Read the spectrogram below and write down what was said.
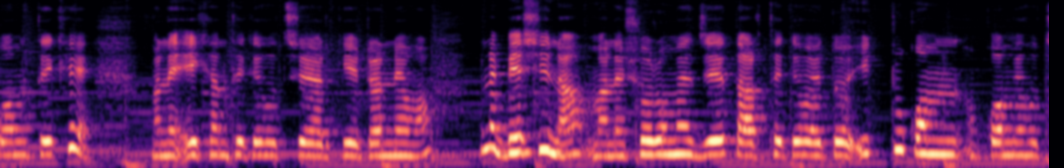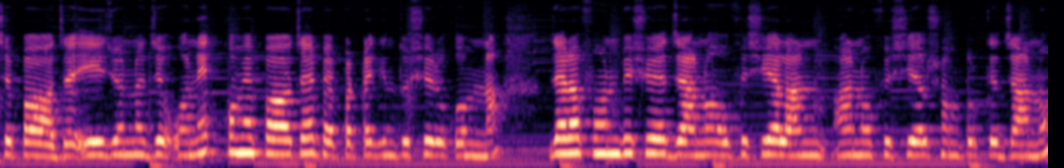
কম দেখে মানে এখান থেকে হচ্ছে আর কি এটা নেওয়া। মানে বেশি না মানে শোরুমে যে তার থেকে হয়তো একটু কম, কমে হচ্ছে পাওয়া যায়। এই জন্য যে অনেক কমে পাওয়া যায়, ব্যাপারটা কিন্তু সেরকম না। যারা ফোন বিষয়ে জানো অফিসিয়াল আন আনঅফিসিয়াল সম্পর্কে জানো,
